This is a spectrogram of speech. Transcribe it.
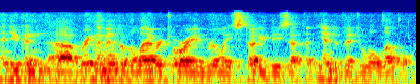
and you can uh, bring them into the laboratory and really study these at the individual level.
